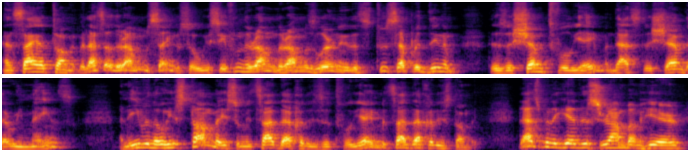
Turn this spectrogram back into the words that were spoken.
and sayat tummy. But that's what the Ram is saying. So we see from the Ram, the Ram is learning that's two separate dinim. There's a shem tful yem, and that's the shem that remains. And even though he's tummy, so mitzad dechad is a tful yem, mitzad dechad is tummy. That's been again this Rambam here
